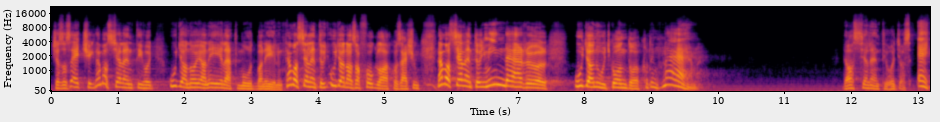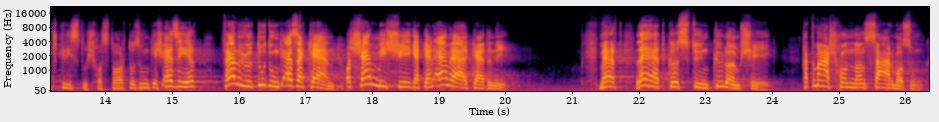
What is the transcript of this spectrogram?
És ez az egység nem azt jelenti, hogy ugyanolyan életmódban élünk. Nem azt jelenti, hogy ugyanaz a foglalkozásunk. Nem azt jelenti, hogy mindenről ugyanúgy gondolkodunk. Nem. De azt jelenti, hogy az egy Krisztushoz tartozunk, és ezért felül tudunk ezeken, a semmiségeken emelkedni. Mert lehet köztünk különbség. Hát máshonnan származunk,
